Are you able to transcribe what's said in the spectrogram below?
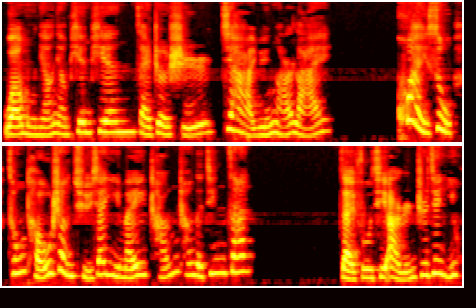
王母娘娘偏偏在这时驾云而来，快速从头上取下一枚长长的金簪，在夫妻二人之间一画，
